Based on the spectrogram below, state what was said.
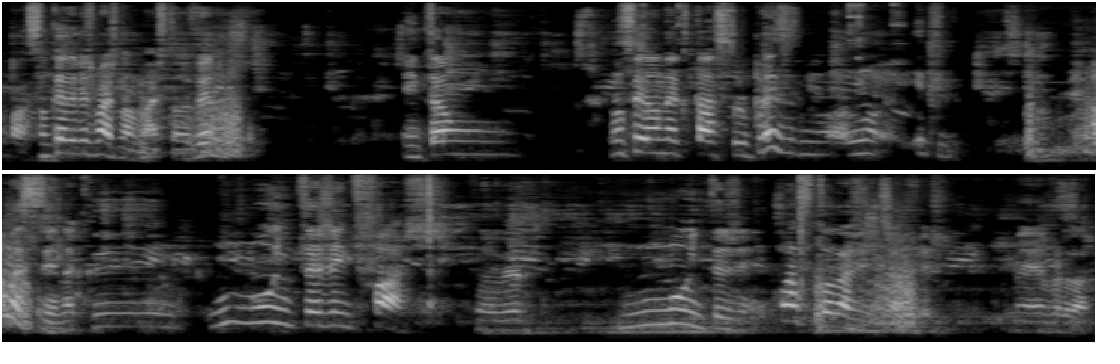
opa, são cada vez mais normais, estão a ver? Então, não sei onde é que está a surpresa. Tipo, é uma cena que muita gente faz. Estão a ver? Muita gente. Quase toda a gente já fez. É verdade.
